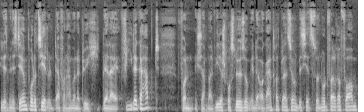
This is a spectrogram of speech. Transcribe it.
die das Ministerium produziert und davon haben wir natürlich derlei viele gehabt. Von, ich sag mal, Widerspruchslösung in der Organtransplantation bis jetzt zur Notfallreform,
